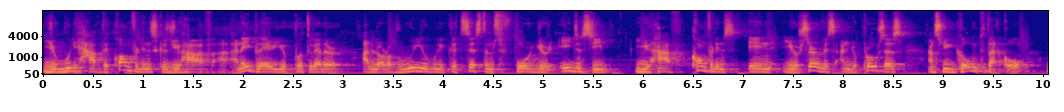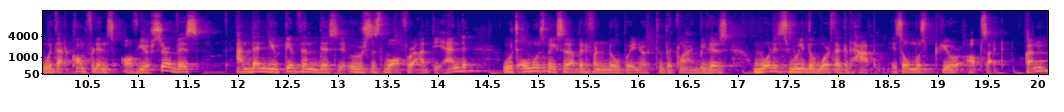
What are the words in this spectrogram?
you really have the confidence because you have an A player, you put together a lot of really, really good systems for your agency. You have confidence in your service and your process. And so you go into that call with that confidence of your service and then you give them this irresistible offer at the end, which almost makes it a bit of a no-brainer to the client because what is really the worst that could happen? It's almost pure upside, okay?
